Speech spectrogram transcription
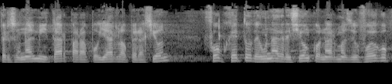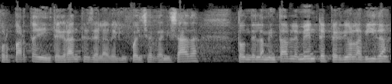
personal militar para apoyar la operación, fue objeto de una agresión con armas de fuego por parte de integrantes de la delincuencia organizada donde lamentablemente perdió la vida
